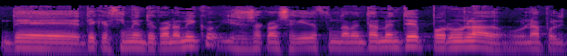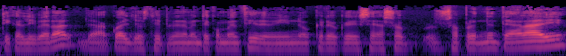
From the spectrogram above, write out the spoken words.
de, crecimiento económico y eso se ha conseguido fundamentalmente, por un lado, una política liberal, de la cual yo estoy plenamente convencido y no creo que sea sorprendente a nadie,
